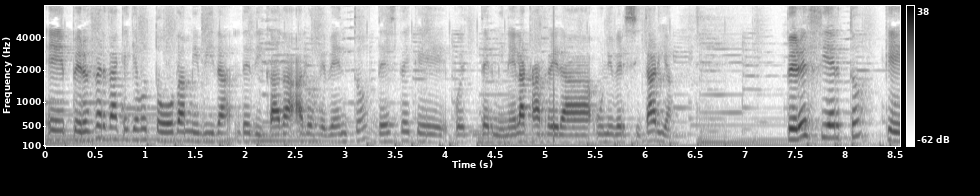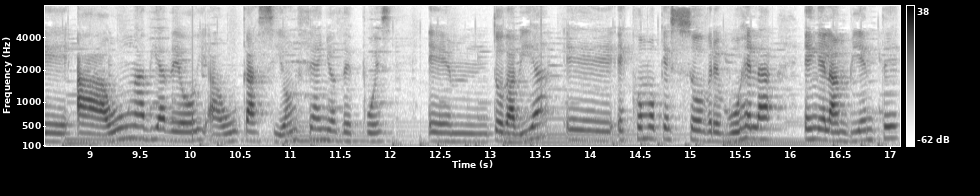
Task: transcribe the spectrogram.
Eh, pero es verdad que llevo toda mi vida dedicada a los eventos desde que pues, terminé la carrera universitaria. Pero es cierto que aún a día de hoy, aún casi 11 años después, Em, todavía eh, es como que sobrevuela en el ambiente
